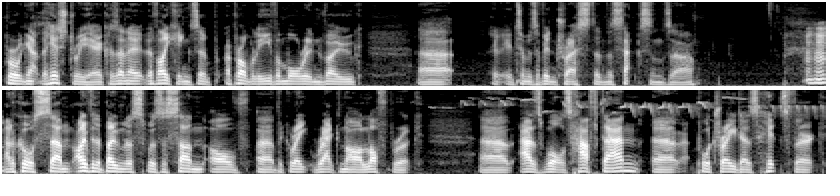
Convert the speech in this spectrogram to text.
drawing out the history here because I know the Vikings are, are probably even more in vogue uh, in terms of interest than the Saxons are. And of course, um, Ivar the Boneless was a son of uh, the great Ragnar Lothbrok, uh, as was Halfdan, uh, portrayed as Hvitserk,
